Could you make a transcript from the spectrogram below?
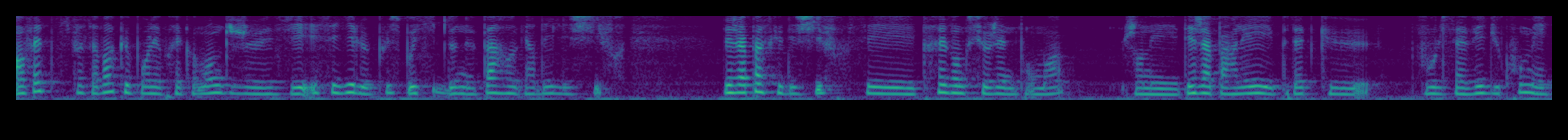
En fait, il faut savoir que pour les précommandes, j'ai essayé le plus possible de ne pas regarder les chiffres. Déjà parce que des chiffres, c'est très anxiogène pour moi. J'en ai déjà parlé et peut-être que vous le savez du coup, mais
